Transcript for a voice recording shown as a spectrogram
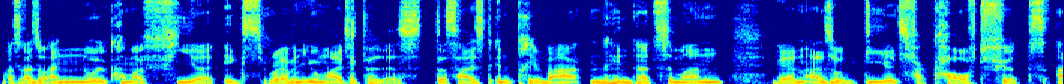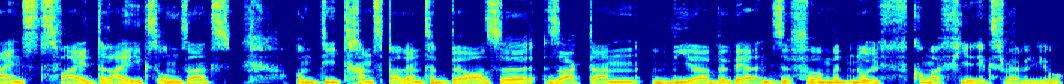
was also ein 0,4x Revenue Multiple ist. Das heißt, in privaten Hinterzimmern werden also Deals verkauft für 1, 2, 3x Umsatz und die transparente Börse sagt dann, wir bewerten diese Firmen mit 0,4x Revenue.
